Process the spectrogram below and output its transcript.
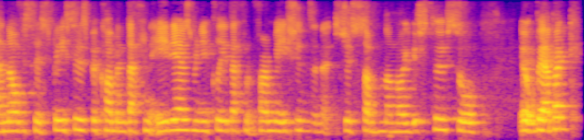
And obviously, spaces become in different areas when you play different formations, and it's just something they're not used to. So it'll be a big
